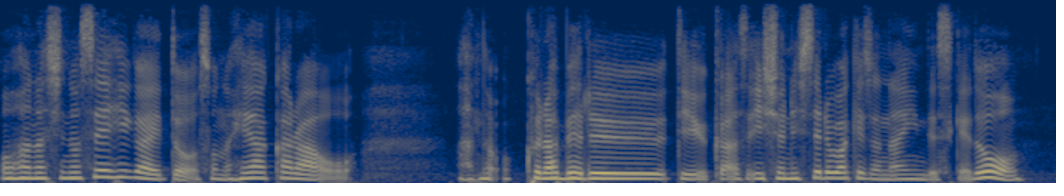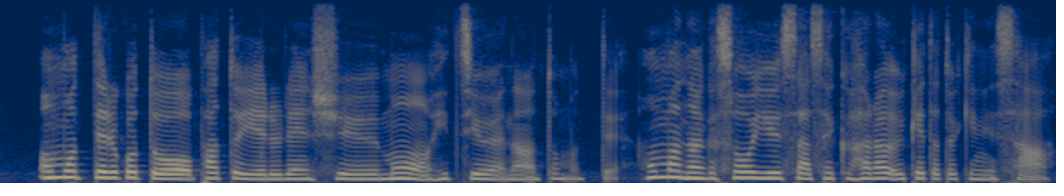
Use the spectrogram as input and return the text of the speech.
お話の性被害とそのヘアカラーをあの比べるっていうか一緒にしてるわけじゃないんですけど思ってることをパッと言える練習も必要やなと思って。ほんまなんかそういうさセクハラを受けた時にさ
